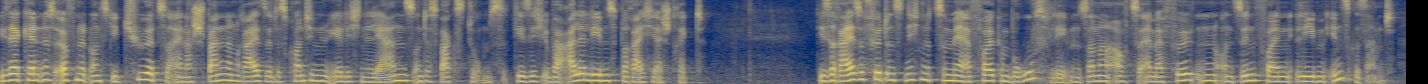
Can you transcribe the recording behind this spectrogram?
Diese Erkenntnis öffnet uns die Tür zu einer spannenden Reise des kontinuierlichen Lernens und des Wachstums, die sich über alle Lebensbereiche erstreckt. Diese Reise führt uns nicht nur zu mehr Erfolg im Berufsleben, sondern auch zu einem erfüllten und sinnvollen Leben insgesamt –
